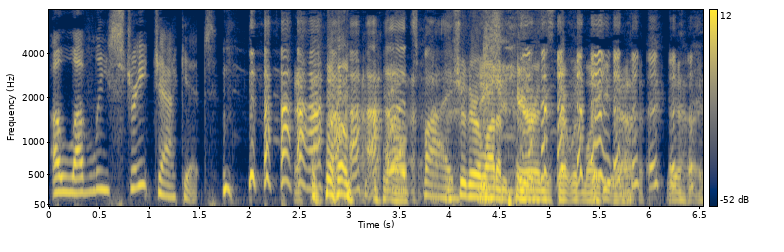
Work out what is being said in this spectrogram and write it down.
A lovely straight jacket. That's fine. I'm sure there are a lot of parents that would like that. Yeah, yeah.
